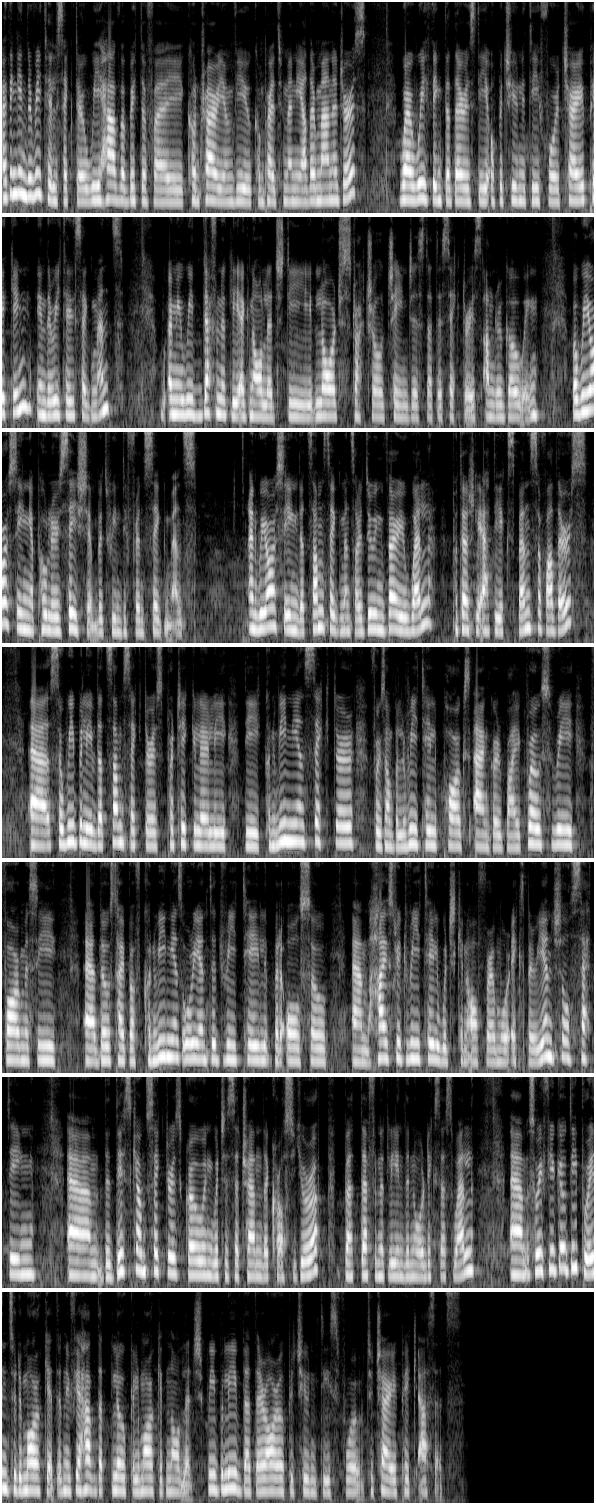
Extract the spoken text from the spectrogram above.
I think in the retail sector, we have a bit of a contrarian view compared to many other managers, where we think that there is the opportunity for cherry-picking in the retail segment. I mean, we definitely acknowledge the large structural changes that the sector is undergoing, but we are seeing a polarization between different segments. And we are seeing that some segments are doing very well, potentially at the expense of others. Uh, so we believe that some sectors, particularly the convenience sector, for example, retail parks anchored by grocery, pharmacy, uh, those type of convenience-oriented retail, but also um, high street retail, which can offer a more experiential setting. Um, the discount sector is growing, which is a trend across Europe, but definitely in the Nordics as well. Um, so if you go deeper into the market, and if you have that local market knowledge, we believe that there are opportunities for to cherry-pick assets.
